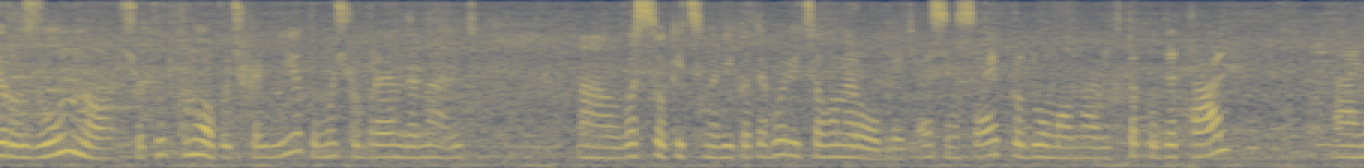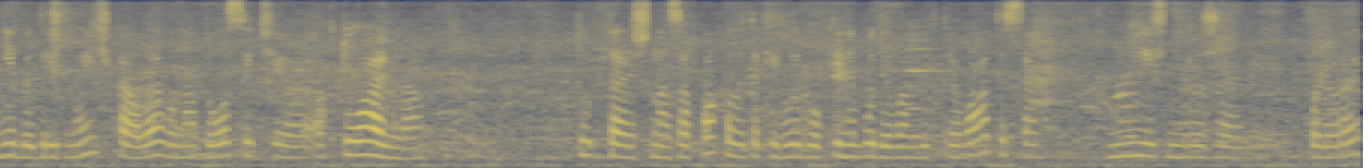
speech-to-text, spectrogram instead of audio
і розумно, що тут кнопочка є, тому що бренди навіть високій ціновій категорії цього не роблять. А Sensei продумав навіть таку деталь, е, ніби дрібничка, але вона досить е, актуальна. Тут теж на запах, але такий глибокий не буде вам відкриватися. Ніжні рожеві кольори.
